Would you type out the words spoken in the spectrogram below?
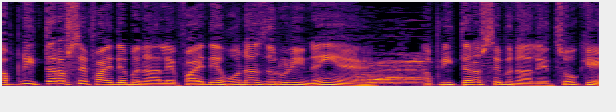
अपनी तरफ़ से फ़ायदे बना लें। फ़ायदे होना ज़रूरी नहीं है। अपनी तरफ़ से बना लें। ओके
